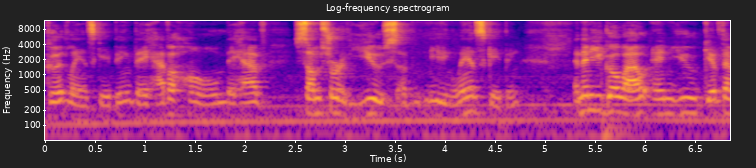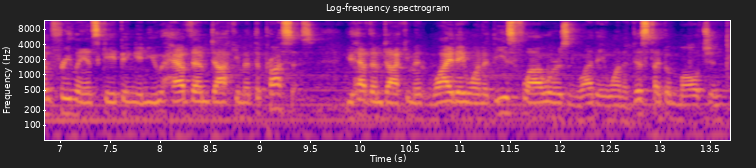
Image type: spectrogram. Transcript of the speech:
good landscaping, they have a home, they have some sort of use of needing landscaping, and then you go out and you give them free landscaping and you have them document the process. You have them document why they wanted these flowers and why they wanted this type of mulch and,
